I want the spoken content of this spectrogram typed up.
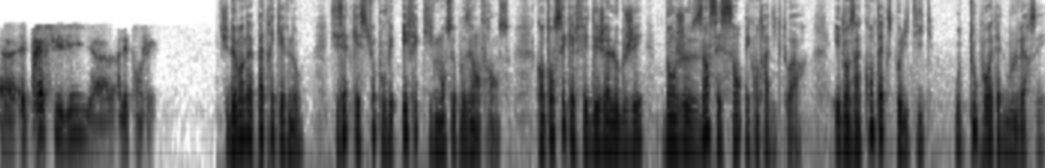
est très suivie à l'étranger. J'ai demandé à Patrick Evenot si cette question pouvait effectivement se poser en France, quand on sait qu'elle fait déjà l'objet d'enjeux incessants et contradictoires, et dans un contexte politique où tout pourrait être bouleversé.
